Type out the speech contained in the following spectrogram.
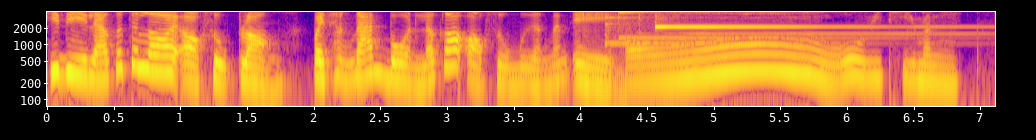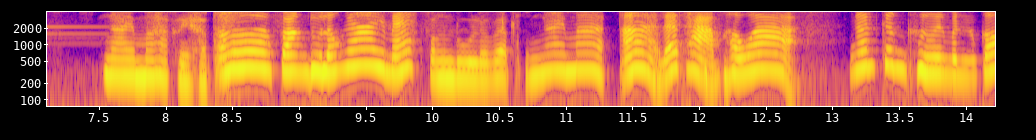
ที่ดีแล้วก็จะลอยออกสู่ปล่องไปทางด้านบนแล้วก็ออกสู่เมืองนั่นเองอ๋อโอ้วิธีมันง่ายมากเลยครับ เออ ฟังดูแล้วง่ายไหม ฟังดูแล้วแบบง่ายมาก อ่า และถามเขาว่า งั้นกลางคืนมันก็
